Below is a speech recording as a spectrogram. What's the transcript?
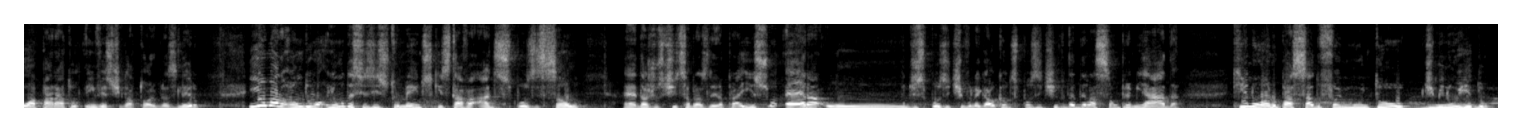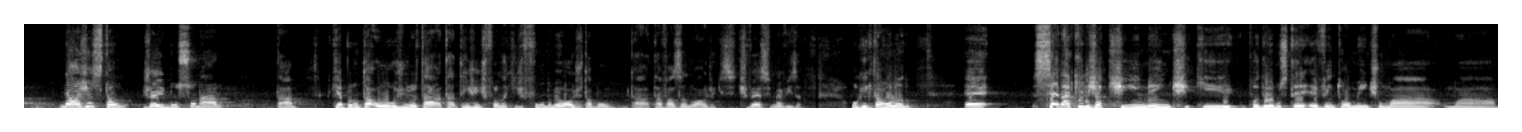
o aparato investigatório brasileiro. E uma, um, do, um, desses instrumentos que estava à disposição é, da justiça brasileira para isso era um dispositivo legal que é o dispositivo da delação premiada que no ano passado foi muito diminuído na gestão Jair Bolsonaro, tá? Queria perguntar, ô Júnior, tá, tá, tem gente falando aqui de fundo, meu áudio tá bom, tá, tá vazando o áudio aqui, se tivesse me avisa. O que que tá rolando? É, será que ele já tinha em mente que poderíamos ter eventualmente uma, uma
